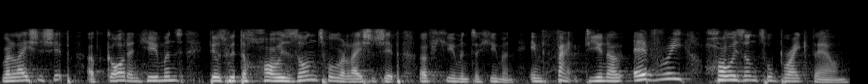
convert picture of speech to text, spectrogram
relationship of God and humans deals with the horizontal relationship of human to human. In fact, do you know every horizontal breakdown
